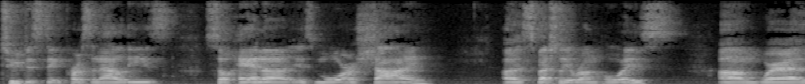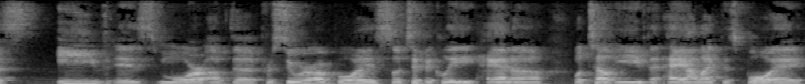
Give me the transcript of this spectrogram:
two distinct personalities. So Hannah is more shy, uh, especially around boys, um, whereas Eve is more of the pursuer of boys. So typically, Hannah will tell Eve that, "Hey, I like this boy,"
